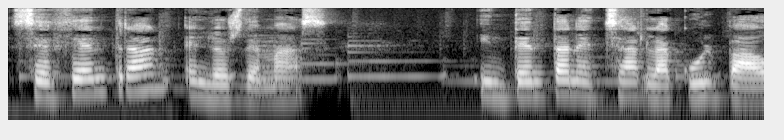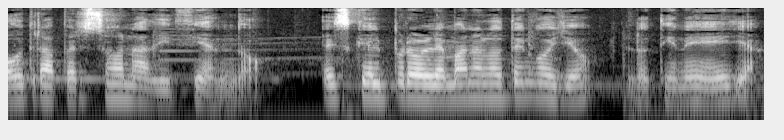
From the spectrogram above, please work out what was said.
se centran en los demás, intentan echar la culpa a otra persona diciendo, es que el problema no lo tengo yo, lo tiene ella.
